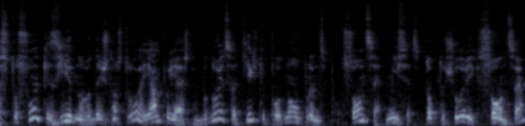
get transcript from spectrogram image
стосунки згідно ведичної астрології, я вам поясню, будуються тільки по одному принципу: сонце, місяць. Тобто чоловік сонце,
